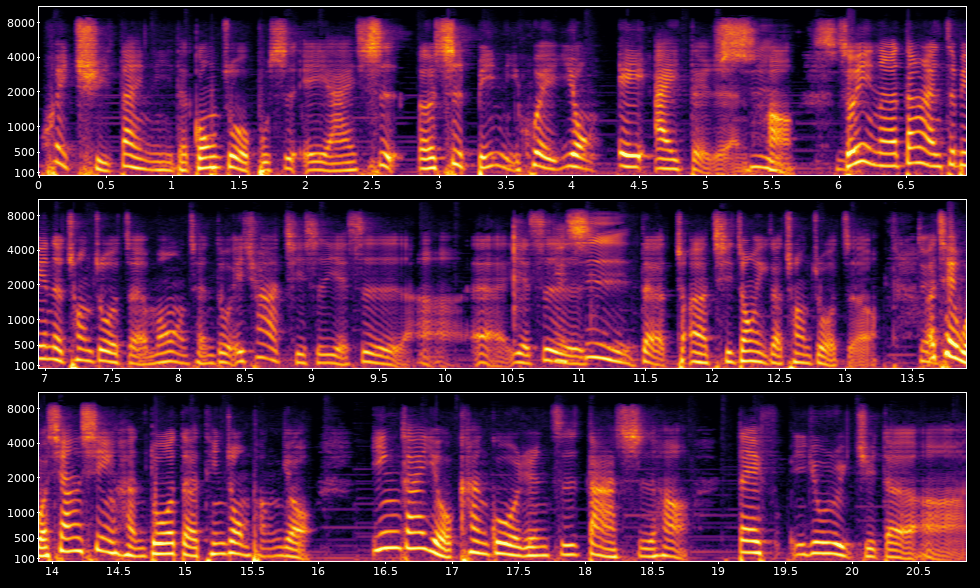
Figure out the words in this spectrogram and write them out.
会取代你的工作，不是 AI，是而是比你会用 AI 的人。好，所以呢，当然这边的创作者某种程度，HR 其实也是呃呃也是也是的呃其中一个创作者。而且我相信很多的听众朋友应该有看过人资大师哈。Dave Ulrich 的呃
